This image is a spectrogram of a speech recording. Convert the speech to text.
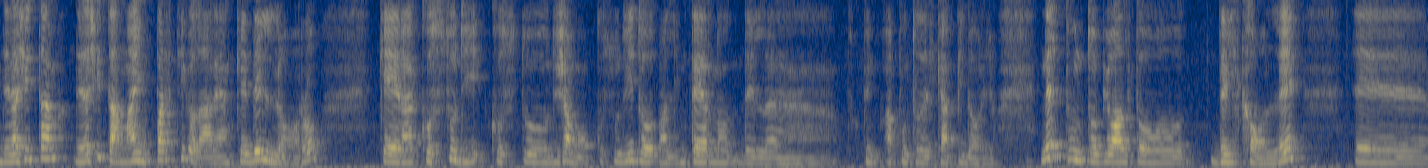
della, città, della, città, ma in particolare anche dell'oro che era custodi, custo, diciamo, custodito all'interno del, appunto del Campidoglio. Nel punto più alto del colle eh,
